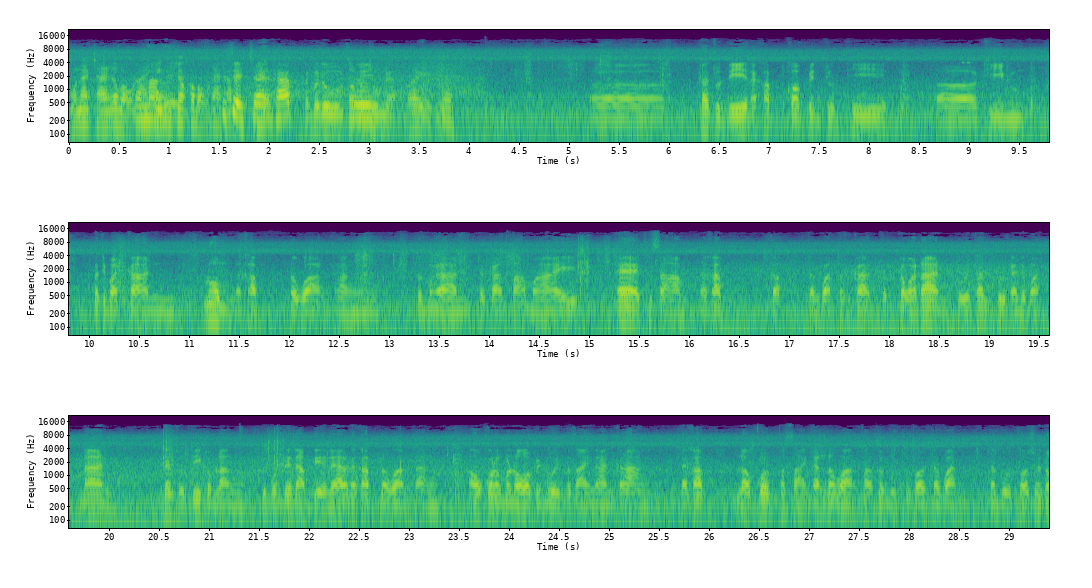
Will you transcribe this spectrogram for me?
หัวหน้าชายก็บอกได้พี่พิชอกก็บอกได้คพิรับเศษเชิญครับเดี๋ยวมาดูตอนประชุมเนี่ยให้เอ่อถ้าจุดนี้นะครับก็เป็นจุดที่เอ่อทีมปฏิบัติการร่วมนะครับ ระหว่างทางสำนักงานจัดการป่าไม้แพร่ที่3นะครับกับจังหวัดราชการจังหวัดน่าน โดยท่านผู้ว่าการจังหวัดน่าน และส่วนที่กำลังที่ผมได้นำเรียนแล้วนะครับ ระหว่างทางเอากรมนเป็นหน่วยประสานงานกลางนะครับ เราก็ประสานกันระหว่างทางตำรวจภูธรจังหวัดตำรวจตชด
